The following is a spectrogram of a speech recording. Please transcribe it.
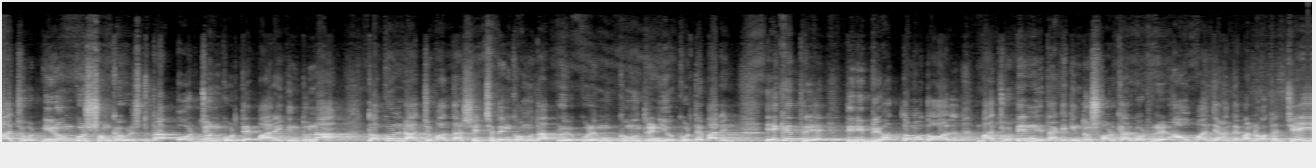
বা জোট নিরঙ্কুশ সংখ্যাগরিষ্ঠতা অর্জন করতে পারে কিন্তু না। তখন রাজ্যপাল তার স্বেচ্ছাধীন ক্ষমতা প্রয়োগ করে মুখ্যমন্ত্রী নিয়োগ করতে পারেন। এক্ষেত্রে তিনি বৃহত্তম দল বা জোটের নেতাকে কিন্তু সরকার গঠনের আহ্বান জানাতে পারেন। অর্থাৎ যেই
